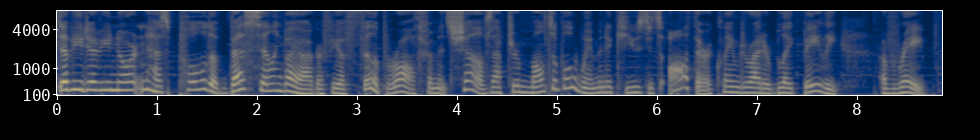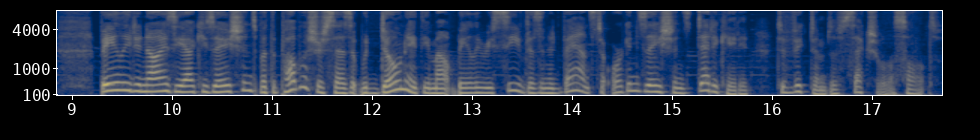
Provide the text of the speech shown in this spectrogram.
W.W. Norton has pulled a best selling biography of Philip Roth from its shelves after multiple women accused its author, acclaimed writer Blake Bailey, of rape. Bailey denies the accusations, but the publisher says it would donate the amount Bailey received as an advance to organizations dedicated to victims of sexual assault.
